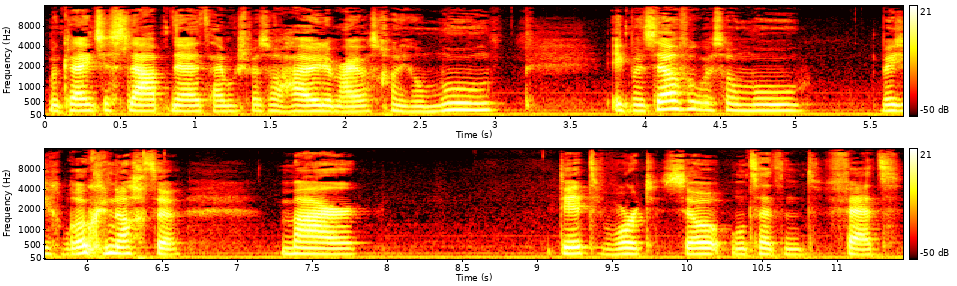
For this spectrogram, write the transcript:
Mijn kleintje slaapt net. Hij moest best wel huilen, maar hij was gewoon heel moe. Ik ben zelf ook best wel moe. Een beetje gebroken nachten. Maar dit wordt zo ontzettend vet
